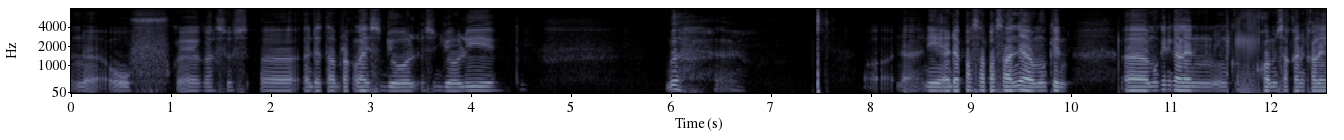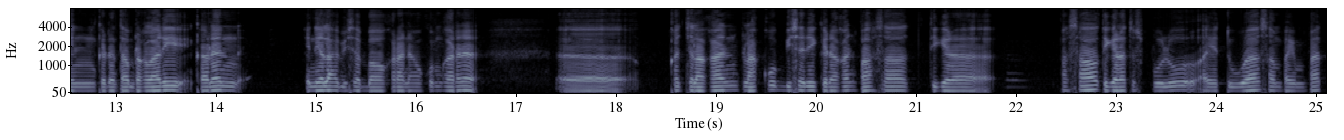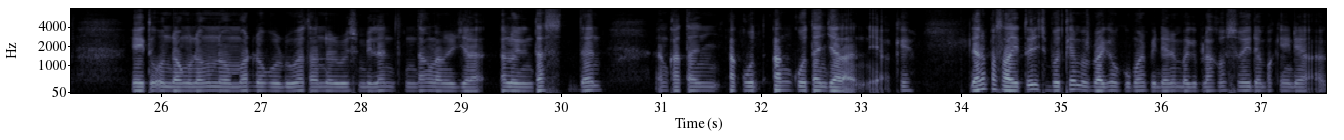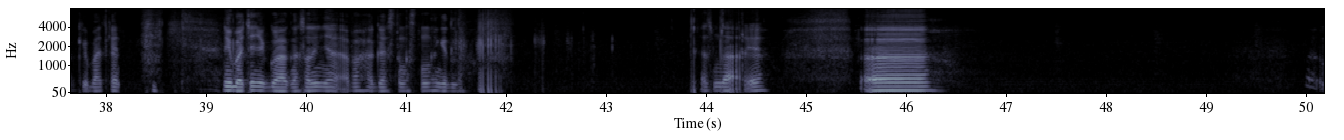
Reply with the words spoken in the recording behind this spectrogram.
nah uff kayak kasus uh, ada tabrak lari sejoli sejoli. Bah. Nah ini ada pasal-pasalnya. Mungkin uh, mungkin kalian kalau misalkan kalian kena tabrak lari kalian inilah bisa bawa kerana hukum. Karena uh, kecelakaan pelaku bisa dikenakan pasal 3 pasal 310 ayat 2 sampai 4 yaitu Undang-Undang Nomor 22 Tahun 2009 tentang lalu, jalan, lalu lintas dan angkatan angkut, angkutan jalan. Ya oke. Okay. dalam pasal itu disebutkan berbagai hukuman pidana bagi pelaku sesuai dampak yang dia akibatkan ini bacanya juga agak salahnya apa agak setengah-setengah gitu loh. Ya, sebentar ya. Uh,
